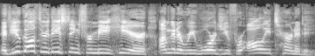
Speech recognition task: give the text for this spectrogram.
If you go through these things for me here, I'm going to reward you for all eternity.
